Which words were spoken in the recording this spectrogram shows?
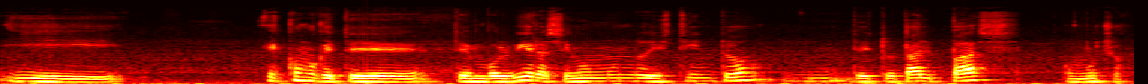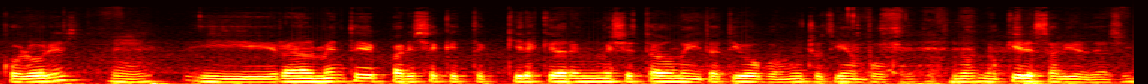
Y es como que te, te envolvieras en un mundo distinto, de total paz, con muchos colores, Mm. y realmente parece que te quieres quedar en ese estado meditativo por mucho tiempo, no, no quieres salir de así.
